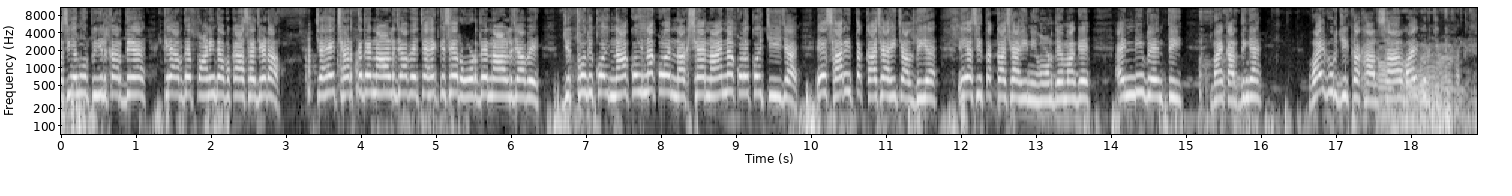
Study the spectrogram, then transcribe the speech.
ਅਸੀਂ ਇਹਨੂੰ ਅਪੀਲ ਕਰਦੇ ਆਂ ਕਿ ਆਪਦੇ ਪਾਣੀ ਦਾ ਵਿਕਾਸ ਹੈ ਜਿਹੜਾ ਚਾਹੇ ਸੜਕ ਦੇ ਨਾਲ ਜਾਵੇ ਚਾਹੇ ਕਿਸੇ ਰੋਡ ਦੇ ਨਾਲ ਜਾਵੇ ਜਿੱਥੋਂ ਦੀ ਕੋਈ ਨਾ ਕੋਈ ਇਹਨਾਂ ਕੋਲੇ ਨਕਸ਼ਾ ਹੈ, ਨਾ ਇਹਨਾਂ ਕੋਲੇ ਕੋਈ ਚੀਜ਼ ਹੈ ਇਹ ਸਾਰੀ ਧੱਕਾਸ਼ਾਹੀ ਚੱਲਦੀ ਹੈ ਇਹ ਅਸੀਂ ਧੱਕਾਸ਼ਾਹੀ ਨਹੀਂ ਹੋਣ ਦੇਵਾਂਗੇ। ਇੰਨੀ ਬੇਨਤੀ ਮੈਂ ਕਰਦੀ ਹਾਂ। ਵਾਹਿਗੁਰੂ ਜੀ ਕਾ ਖਾਲਸਾ ਵਾਹਿਗੁਰੂ ਜੀ ਕੀ ਫਤਿਹ।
